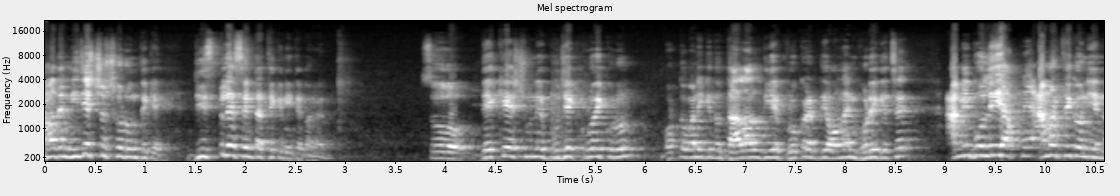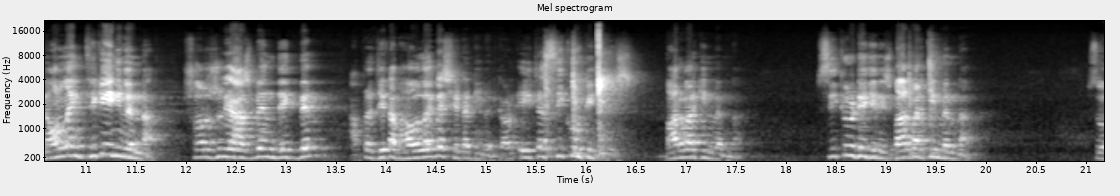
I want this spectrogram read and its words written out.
আমাদের নিজস্ব শোরুম থেকে ডিসপ্লে সেন্টার থেকে নিতে পারবেন। সো দেখে, শুনে, বুঝে ক্রয় করুন। বর্তমানে কিন্তু দালাল দিয়ে ব্রোকার দিয়ে অনলাইন ভরে গেছে। আমি বলি, আপনি আমার থেকেও নিয়েন না অনলাইন থেকেই নেবেন না। সরাসরি আসবেন, দেখবেন, আপনার যেটা ভালো লাগবে সেটা নেবেন। কারণ এইটা সিকিউরিটি জিনিস, বারবার কিনবেন না। সিকিউরিটি জিনিস, বারবার কিনবেন না। সো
